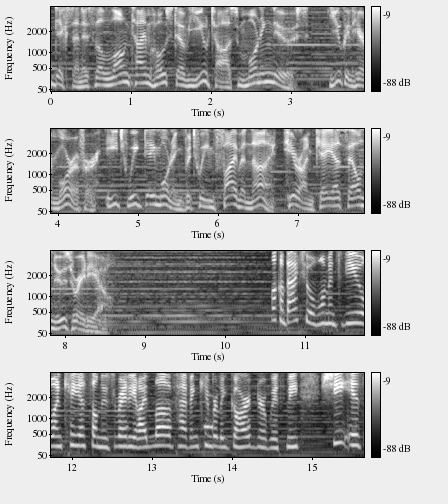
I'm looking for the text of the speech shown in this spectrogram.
Dickson is the longtime host of Utah's Morning News. You can hear more of her each weekday morning between 5 and 9 here on KSL News Radio. Welcome back to A Woman's View on KSL News Radio. I love having Kimberly Gardner with me. She is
